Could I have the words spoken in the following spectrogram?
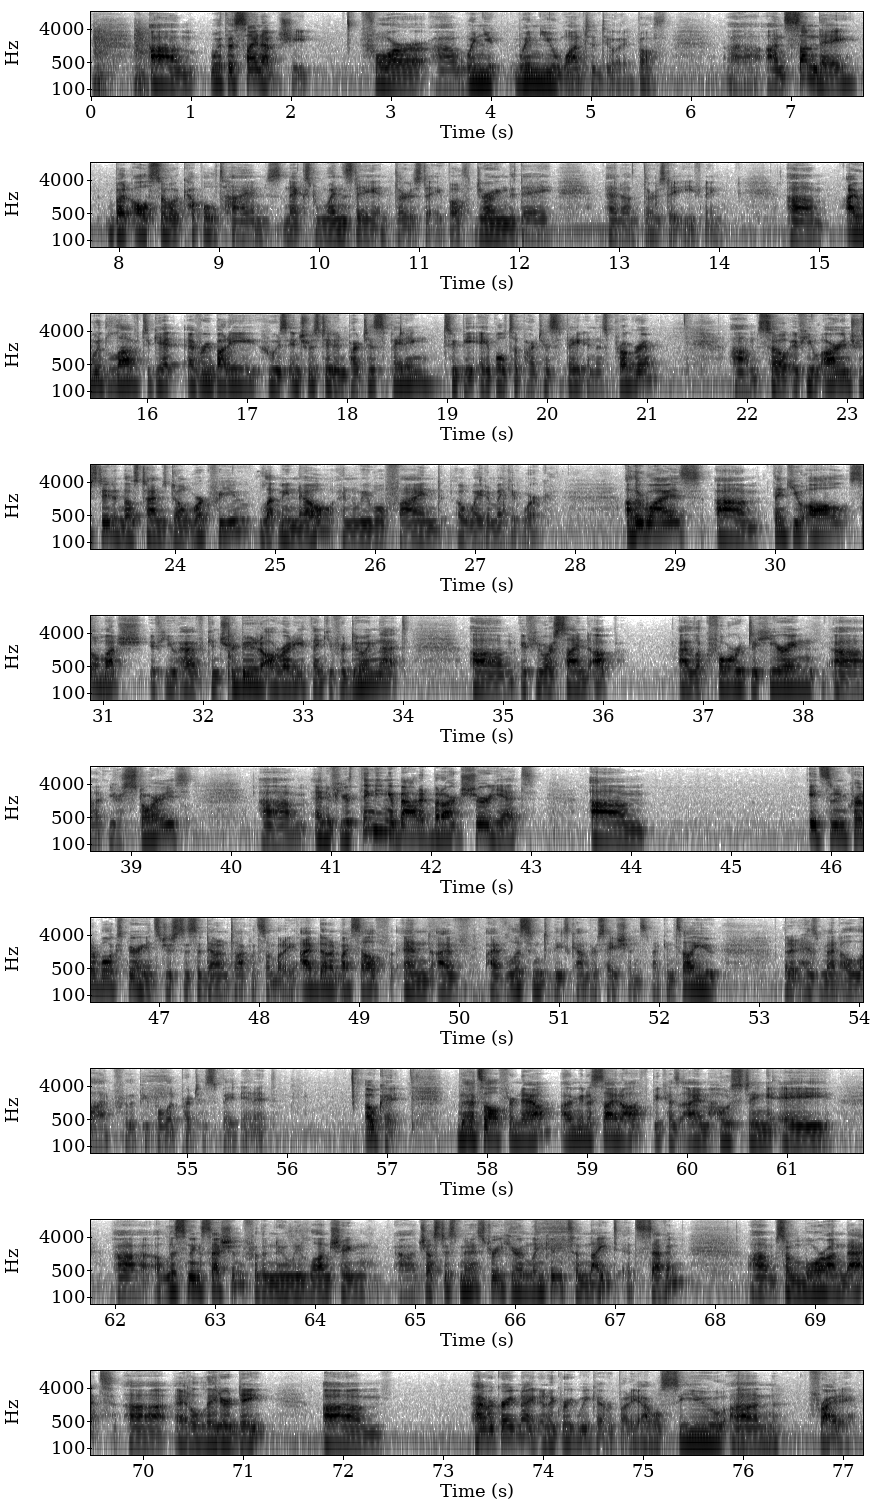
um, with a sign-up sheet for uh, when you when you want to do it, both uh, on Sunday but also a couple times next Wednesday and Thursday, both during the day and on Thursday evening. Um, I would love to get everybody who is interested in participating to be able to participate in this program. Um, so if you are interested and those times don't work for you, let me know and we will find a way to make it work. Otherwise, um, thank you all so much. If you have contributed already, thank you for doing that. Um, if you are signed up, I look forward to hearing uh, your stories. Um, and if you're thinking about it but aren't sure yet, um, it's an incredible experience just to sit down and talk with somebody. I've done it myself, and I've I've listened to these conversations. I can tell you that it has meant a lot for the people that participate in it. Okay, that's all for now. I'm going to sign off because I am hosting a uh, a listening session for the newly launching uh, Justice Ministry here in Lincoln tonight at 7. Um, so more on that uh, at a later date. Um, have a great night and a great week, everybody. I will see you on Friday.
